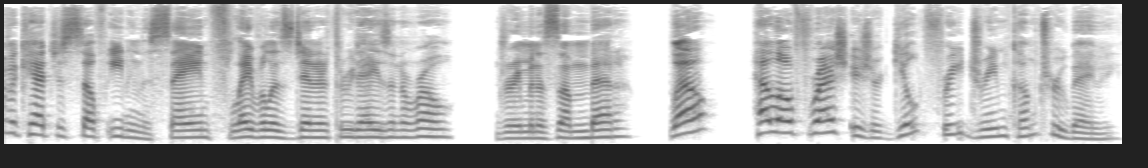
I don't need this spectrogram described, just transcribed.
Ever catch yourself eating the same flavorless dinner three days in a row? Dreaming of something better? Well, HelloFresh is your guilt free dream come true, baby.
